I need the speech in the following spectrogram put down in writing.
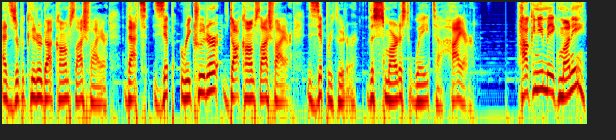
at ziprecruiter.com slash fire. That's ziprecruiter.com slash fire. ZipRecruiter, the smartest way to hire. How can you make money?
